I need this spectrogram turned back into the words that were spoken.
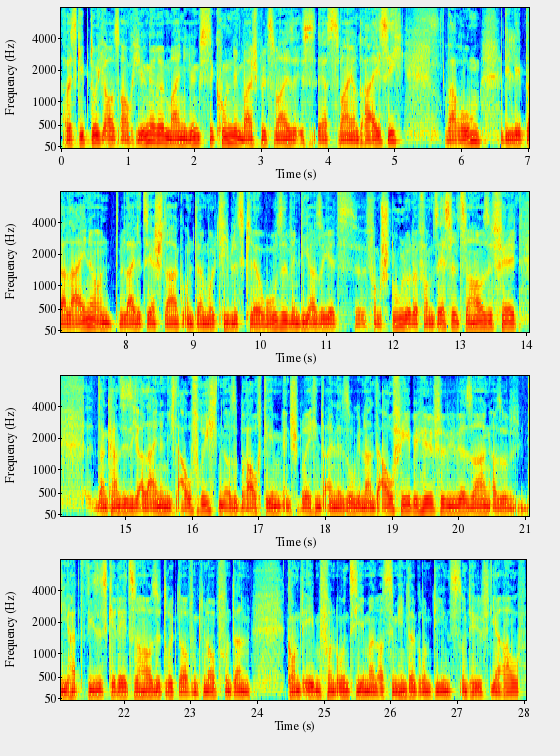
Aber es gibt durchaus auch jüngere. Meine jüngste Kundin beispielsweise ist erst 32 Warum? Die lebt alleine und leidet sehr stark unter Multiple Sklerose. Wenn die also jetzt äh, vom Stuhl oder vom Sessel zu Hause fällt, dann kann sie sich alleine nicht aufrichten, also braucht dementsprechend eine sogenannte Aufhebehilfe, wie wir sagen. Also die hat dieses Gerät zu Hause, drückt auf den Knopf und dann kommt eben von uns jemand aus dem Hintergrunddienst und hilft ihr auf.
